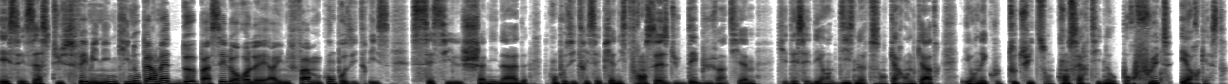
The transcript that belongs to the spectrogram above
et ses astuces féminines qui nous permettent de passer le relais à une femme compositrice, Cécile Chaminade, compositrice et pianiste française du début 20e, qui est décédée en 1944 et on écoute tout de suite son concertino pour flûte et orchestre.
